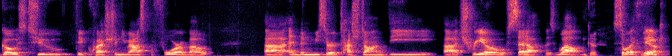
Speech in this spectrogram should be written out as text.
goes to the question you asked before about, uh, and then we sort of touched on the uh, trio setup as well. Okay. So I think,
